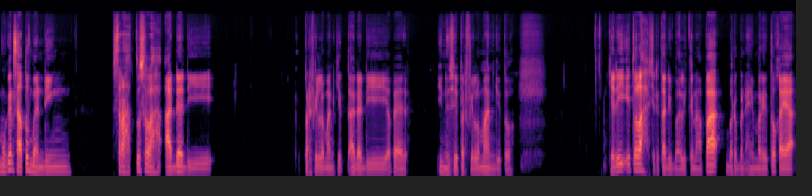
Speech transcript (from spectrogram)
mungkin satu banding 100 lah ada di perfilman kita ada di apa ya industri perfilman gitu. Jadi itulah cerita di balik kenapa Barbenheimer itu kayak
